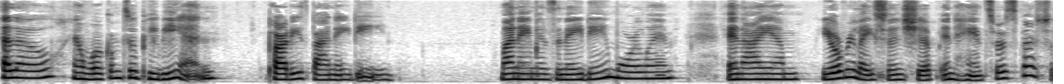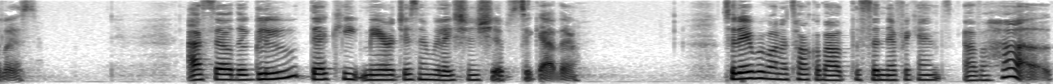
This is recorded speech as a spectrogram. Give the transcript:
Hello, and welcome to PBN Parties by Nadine. My name is Nadine Moreland, and I am your relationship enhancer specialist. I sell the glue that keep marriages and relationships together. Today we're going to talk about the significance of a hug.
